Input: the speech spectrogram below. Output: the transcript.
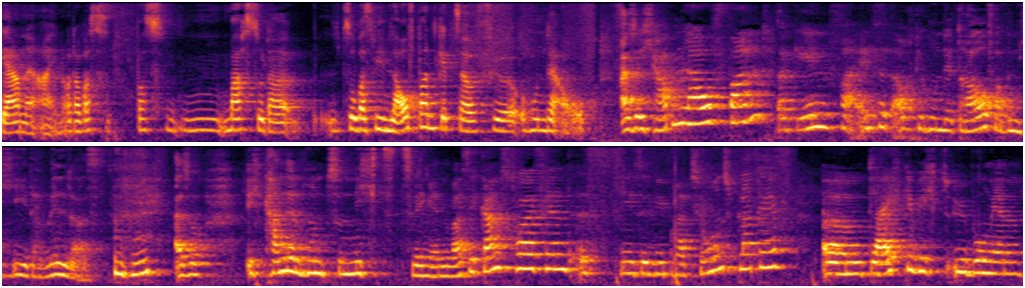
gerne ein? Oder was, was machst du da? Sowas wie ein Laufband gibt es ja für Hunde auch. Also ich habe ein Laufband, da gehen vereinzelt auch die Hunde drauf, aber nicht jeder will das. Mhm. Also ich kann den Hund zu nichts zwingen. Was ich ganz toll finde, ist diese Vibrationsplatte, ähm, Gleichgewichtsübungen,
